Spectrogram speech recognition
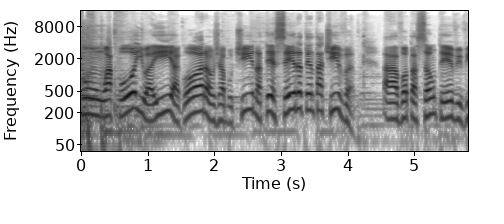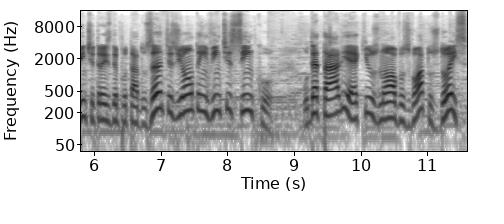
Com apoio aí agora ao Jabuti na terceira tentativa. A votação teve 23 deputados antes de ontem 25. O detalhe é que os novos votos, dois,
